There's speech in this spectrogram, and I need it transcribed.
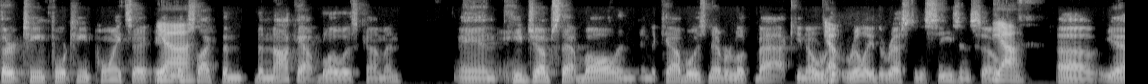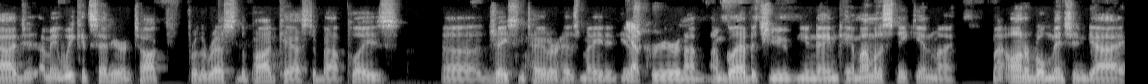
13, 14 points. It, yeah. it looks like the the knockout blow is coming. And he jumps that ball, and, and the Cowboys never look back. You know, yep. really the rest of the season. So yeah, uh, yeah. I, just, I mean, we could sit here and talk for the rest of the podcast about plays uh, Jason Taylor has made in his yep. career, and I'm I'm glad that you you named him. I'm going to sneak in my my honorable mention guy.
